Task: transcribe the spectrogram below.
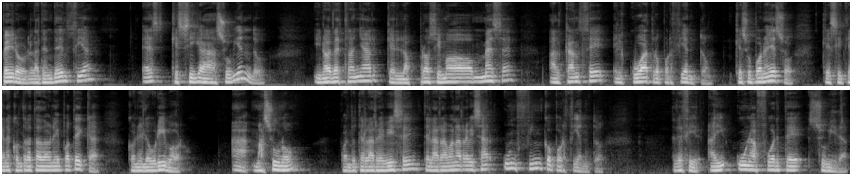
Pero la tendencia es que siga subiendo y no es de extrañar que en los próximos meses alcance el 4%. ¿Qué supone eso? Que si tienes contratada una hipoteca con el Euribor a más 1, cuando te la revisen, te la van a revisar un 5%. Es decir, hay una fuerte subida.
